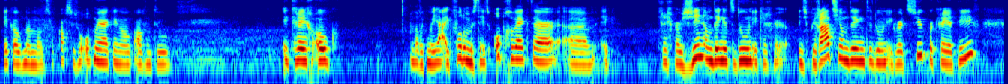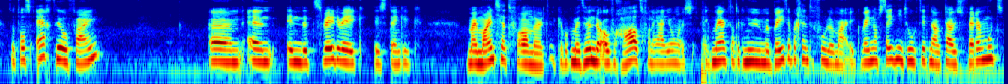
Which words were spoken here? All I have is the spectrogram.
ik ook met mijn sarcastische opmerkingen ook af en toe. Ik kreeg ook dat ik me, ja, ik voelde me steeds opgewekter. Um, ik kreeg weer zin om dingen te doen. Ik kreeg weer inspiratie om dingen te doen. Ik werd super creatief. Dat was echt heel fijn. Um, en in de tweede week is denk ik mijn mindset veranderd. Ik heb ook met hun erover gehad van ja jongens, ik merk dat ik nu me beter begin te voelen, maar ik weet nog steeds niet hoe ik dit nou thuis verder moet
